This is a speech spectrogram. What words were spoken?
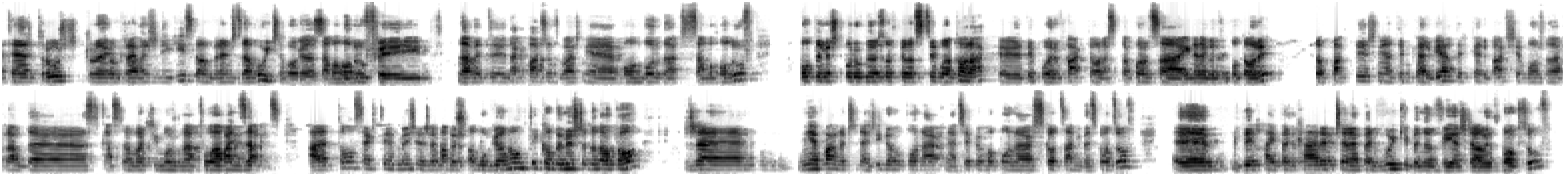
tertrusz, którego krawężniki są wręcz zabójcze w ogóle samochodów i nawet y, tak patrząc właśnie po onboardach z samochodów, potem jeszcze porównując to z symulatorach y, typu R-Factor, Stokorsa i innego typu tory, to faktycznie na tym kerwie, na tych kerwach się można naprawdę skasować i można połamać zaraz. Ale tą sekcję myślę, że mamy już omówioną, tylko bym jeszcze dodał to, że nieważne czy na zimnych oponach, na ciepłych oponach, z kocami, bez koców, gdy hypercary czy LP2 będą wyjeżdżały z boksów,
